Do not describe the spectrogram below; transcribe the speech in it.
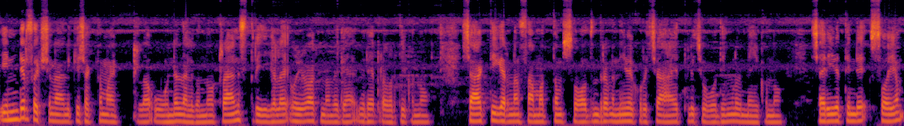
ഇന്റർസെക്ഷനാലിറ്റിക്ക് ശക്തമായിട്ടുള്ള ഊന്നൽ നൽകുന്നു. ട്രാൻസ് സ്ത്രീകളെ ഒഴിവാക്കുന്നതിനെതിരെ പ്രവർത്തിക്കുന്നു. ശാക്തീകരണം സമത്വം സ്വാതന്ത്ര്യം എന്നിവയെക്കുറിച്ച് ആയത്തിൽ ചോദ്യങ്ങൾ ഉന്നയിക്കുന്നു. ശരീരത്തിന്റെ സ്വയം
